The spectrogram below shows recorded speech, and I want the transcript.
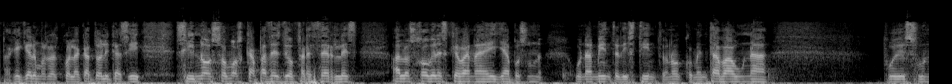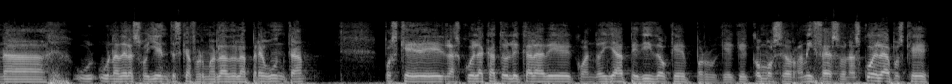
¿Para qué queremos la escuela católica si, si no somos capaces de ofrecerles a los jóvenes que van a ella pues un, un ambiente distinto? ¿no? Comentaba una pues una, una de las oyentes que ha formulado la pregunta pues que la escuela católica la ve cuando ella ha pedido que, porque, cómo se organiza eso en la escuela, pues que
